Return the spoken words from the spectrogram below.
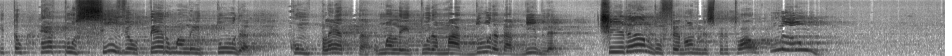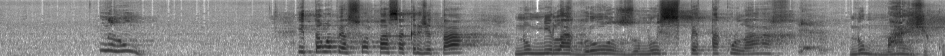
Então, é possível ter uma leitura completa, uma leitura madura da Bíblia tirando o fenômeno espiritual? Não. Não. Então a pessoa passa a acreditar no milagroso, no espetacular, no mágico,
